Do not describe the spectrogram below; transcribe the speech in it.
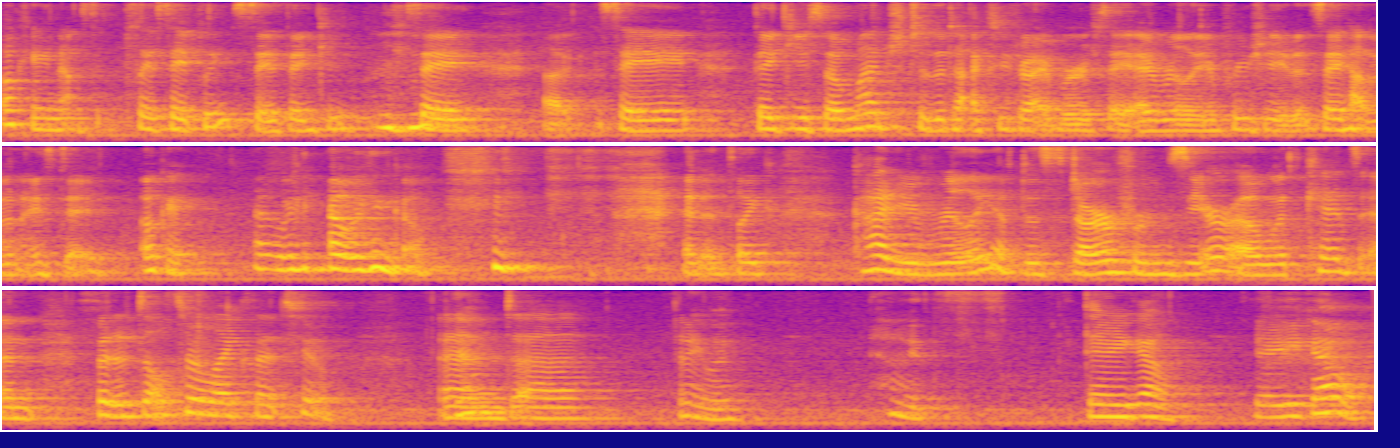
okay, now say, say please, say thank you, mm-hmm. say uh, say thank you so much to the taxi driver, say I really appreciate it, say have a nice day. Okay, now we, now we can go. and it's like God, you really have to start from zero with kids, and but adults are like that too. And uh, anyway, it's there. You go. There you go.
